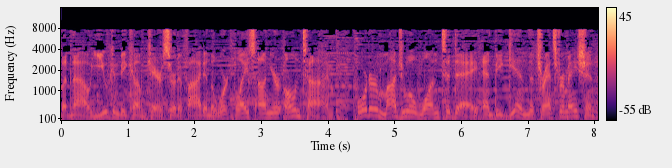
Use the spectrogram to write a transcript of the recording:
but now you can become CARE certified in the workplace on your own time. Order Module 1 today and begin the transformation.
